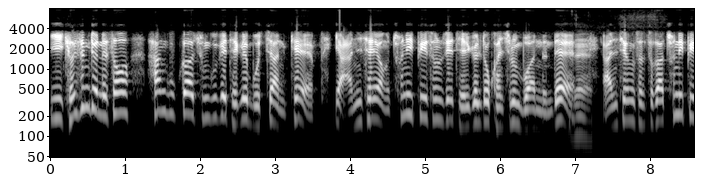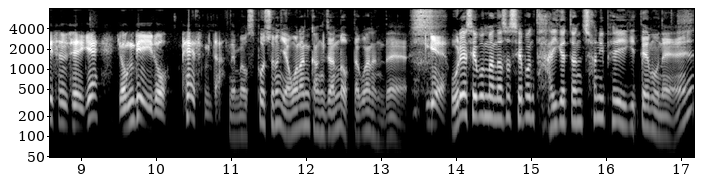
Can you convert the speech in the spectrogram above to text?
이 결승전에서 한국과 중국의 대결 못지않게 이 안세영, 천이페이 선수의 대결도 관심을 모았는데 네. 안세영 선수가 천이페이 선수에게 0대 2로 패했습니다. 네, 뭐 스포츠는 영원한 강자는 없다고 하는데 예. 올해 세번 만나서 세 번 다 이겼던 천이페이이기 때문에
